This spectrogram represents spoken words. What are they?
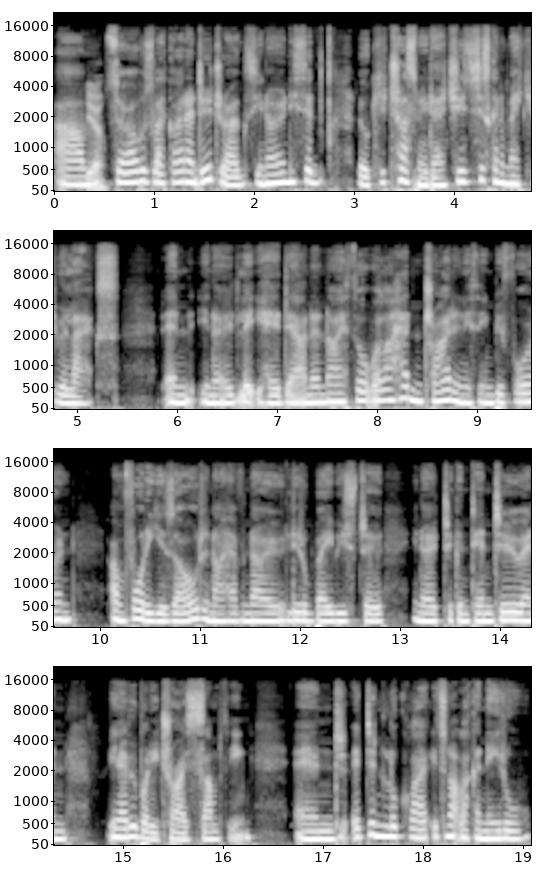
um, yeah. so I was like, I don't do drugs, you know. And he said, "Look, you trust me, don't you? It's just going to make you relax." And you know let your hair down and i thought well i hadn't tried anything before and i'm 40 years old and i have no little babies to you know to contend to and you know everybody tries something and it didn't look like it's not like a needle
